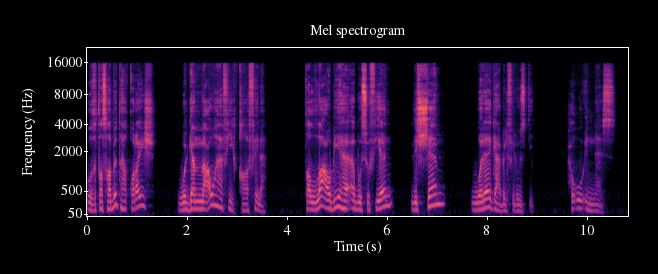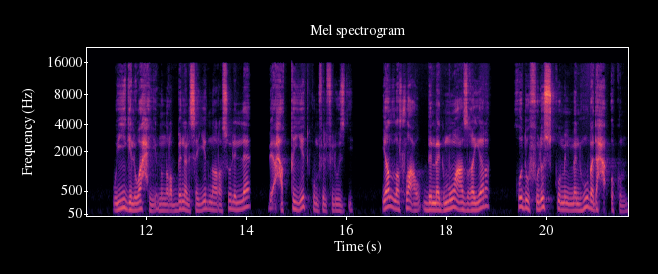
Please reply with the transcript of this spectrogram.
واغتصبتها قريش وجمعوها في قافلة. طلعوا بيها أبو سفيان للشام وراجع بالفلوس دي. حقوق الناس. ويجي الوحي من ربنا لسيدنا رسول الله بأحقيتكم في الفلوس دي. يلا اطلعوا بمجموعة صغيرة خدوا فلوسكم المنهوبة ده حقكم.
